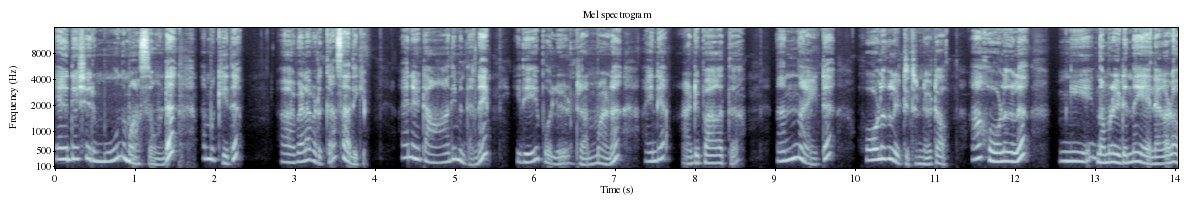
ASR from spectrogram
ഏകദേശം ഒരു മൂന്ന് മാസം കൊണ്ട് നമുക്കിത് വിളവെടുക്കാൻ സാധിക്കും. അതിനായിട്ട് ആദ്യമേ തന്നെ ഇതേപോലൊരു ഡ്രമ്മാണ് അതിന്റെ അടിഭാഗത്ത് നന്നായിട്ട് ഹോളുകൾ ഇട്ടിട്ടുണ്ട് കേട്ടോ. ആ ഹോളുകൾ ഈ നമ്മളിടുന്ന ഇലകളോ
